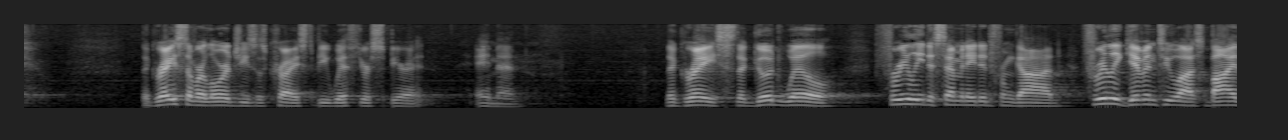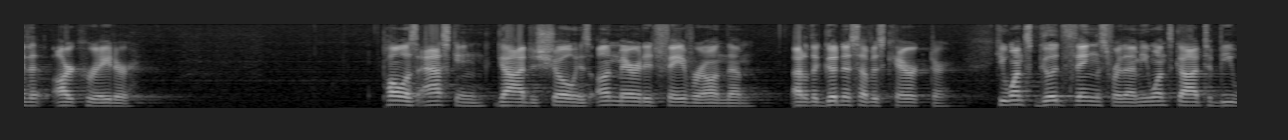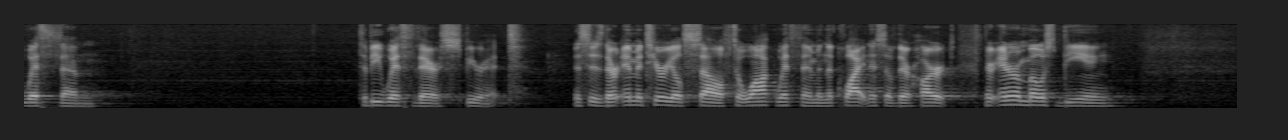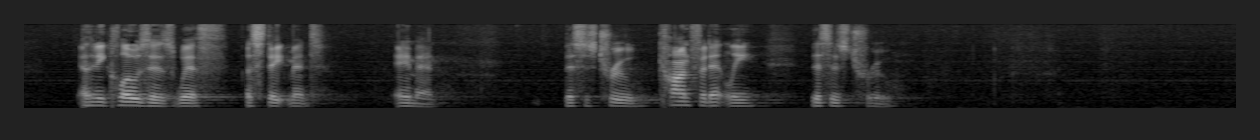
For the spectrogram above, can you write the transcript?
The grace of our Lord Jesus Christ be with your spirit. Amen. The grace, the goodwill, freely disseminated from God, freely given to us by the, our Creator. Paul is asking God to show his unmerited favor on them out of the goodness of his character. He wants good things for them, he wants God to be with them, to be with their spirit. This is their immaterial self, to walk with them in the quietness of their heart, their innermost being. And then he closes with a statement Amen. This is true. Confidently, this is true.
